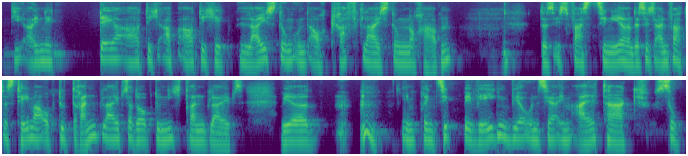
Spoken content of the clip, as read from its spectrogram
die eine derartig abartige Leistung und auch Kraftleistung noch haben. Das ist faszinierend. Das ist einfach das Thema, ob du dran bleibst oder ob du nicht dran bleibst. Wir im Prinzip bewegen wir uns ja im Alltag so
